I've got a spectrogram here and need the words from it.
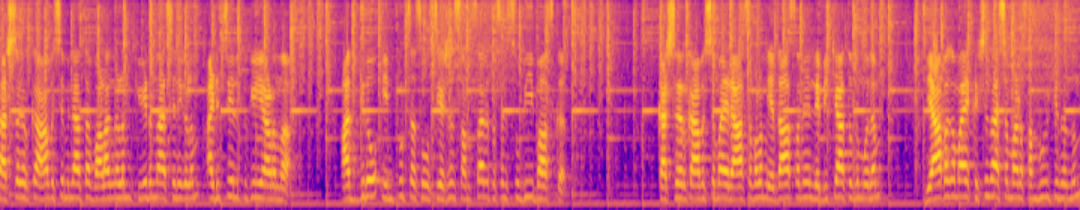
കർഷകർക്ക് ആവശ്യമില്ലാത്ത വളങ്ങളും കീടനാശിനികളും അടിച്ചേൽപ്പിക്കുകയാണെന്ന് അഗ്രോ ഇൻപുട്സ് അസോസിയേഷൻ സംസ്ഥാന പ്രസിഡന്റ് സുബി ഭാസ്കർ. കർഷകർക്ക് ആവശ്യമായ രാസവളം യഥാസമയം ലഭിക്കാത്തത് മൂലം വ്യാപകമായ കൃഷിനാശമാണ് സംഭവിക്കുന്നതെന്നും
